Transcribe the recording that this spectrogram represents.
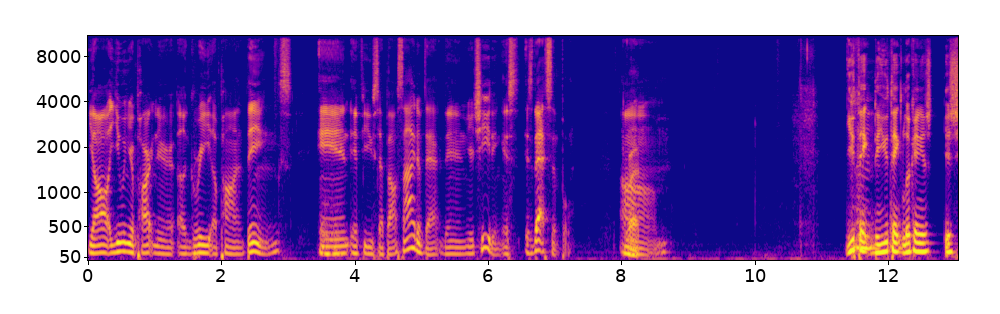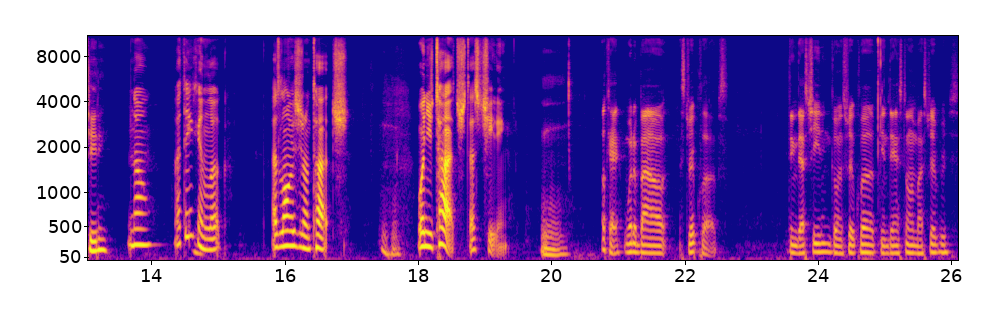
y'all you and your partner agree upon things Mm-hmm. and if you step outside of that then you're cheating it's it's that simple Right. um You Mm. think? Do you think looking is, is cheating? No, I think you can look, as long as you don't touch. When you touch, that's cheating. Mm. okay what about strip clubs You think that's cheating going to strip club getting danced on by strippers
